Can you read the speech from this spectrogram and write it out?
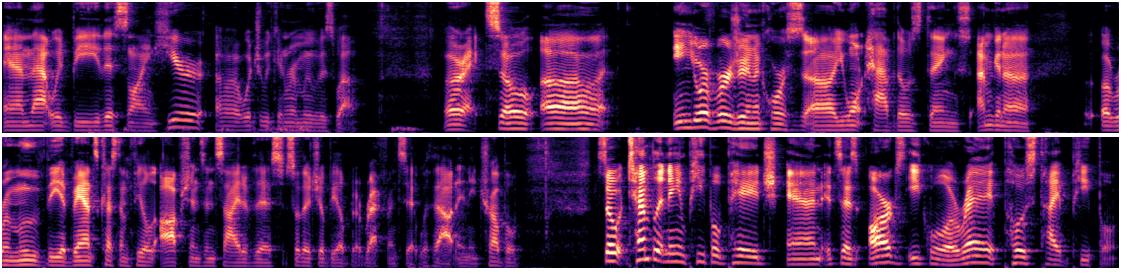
And that would be this line here, uh, which we can remove as well. All right, so uh, in your version, of course, uh, you won't have those things. I'm gonna uh, remove the advanced custom field options inside of this so that you'll be able to reference it without any trouble. So template name people page, and it says args equal array post type people.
